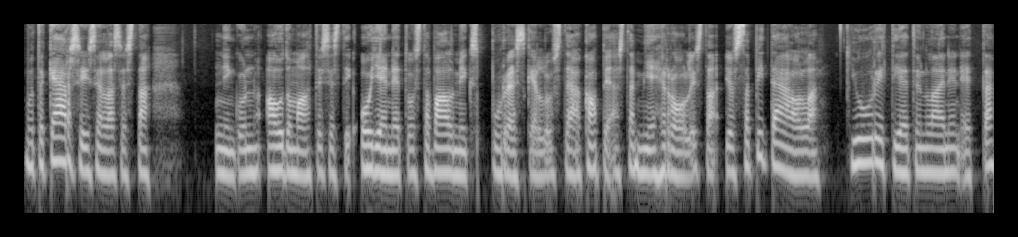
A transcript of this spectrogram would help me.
mutta kärsii sellaisesta niin kuin automaattisesti ojennetusta valmiiksi pureskellusta ja kapeasta miehen roolista, jossa pitää olla juuri tietynlainen, että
